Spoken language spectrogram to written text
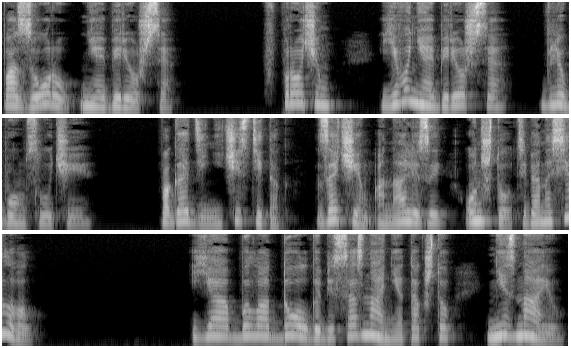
Позору не оберешься. Впрочем, его не оберешься в любом случае. Погоди, не чисти так. Зачем анализы? Он что, тебя насиловал? Я была долго без сознания, так что не знаю.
